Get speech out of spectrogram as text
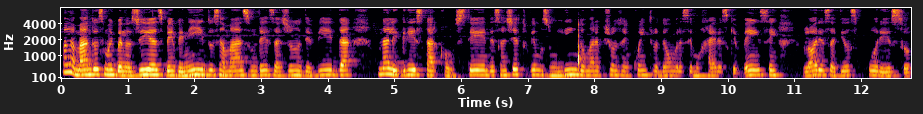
Olá, amados, muito buenos dias, bem-vindos a mais um desajuno de vida. Uma alegria estar com vocês. Ayer tivemos um lindo, maravilhoso encontro de homens e mulheres que vencem. Glórias a Deus por isso.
